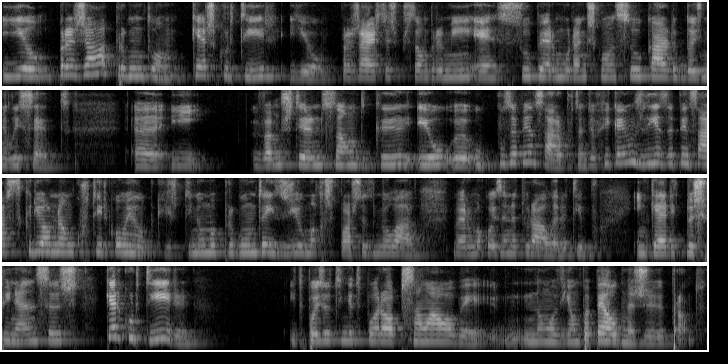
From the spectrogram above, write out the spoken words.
E ele, para já, perguntou-me: Queres curtir? E eu, para já, esta expressão para mim é super morangos com açúcar de 2007. Uh, e vamos ter noção de que eu uh, o pus a pensar. Portanto, eu fiquei uns dias a pensar se queria ou não curtir com ele, porque isto tinha uma pergunta e exigia uma resposta do meu lado. Não era uma coisa natural, era tipo inquérito das finanças: quer curtir? E depois eu tinha de pôr a opção A ou B. Não havia um papel, mas uh, pronto.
